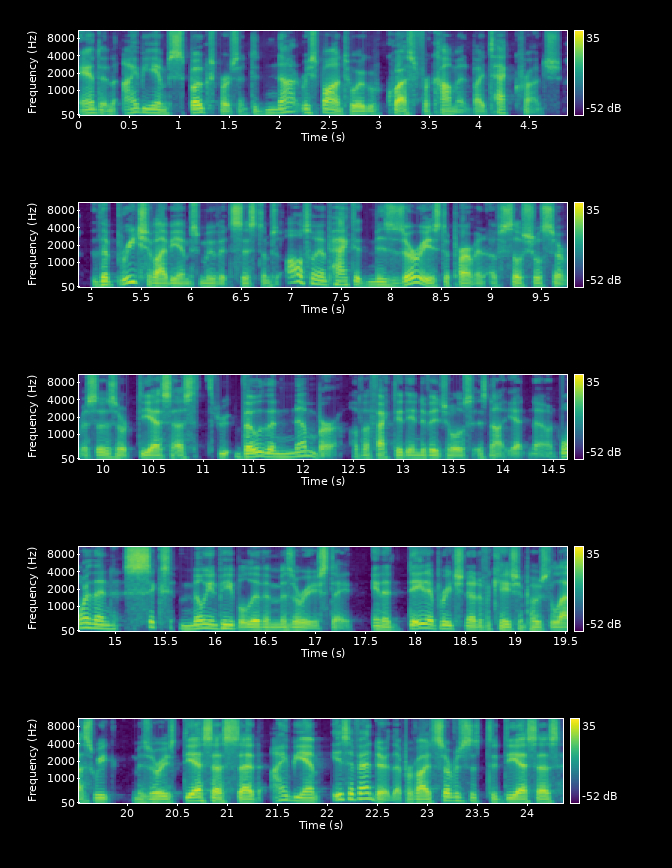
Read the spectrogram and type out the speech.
and an IBM spokesperson did not respond to a request for comment by TechCrunch. The breach of IBM's MOVEit systems also impacted Missouri's Department of Social Services, or DSS, through, though the number of affected individuals is not yet known. More than 6 million people live in Missouri state. In a data breach notification posted last week, Missouri's DSS said IBM is a vendor that provides services to DSS,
